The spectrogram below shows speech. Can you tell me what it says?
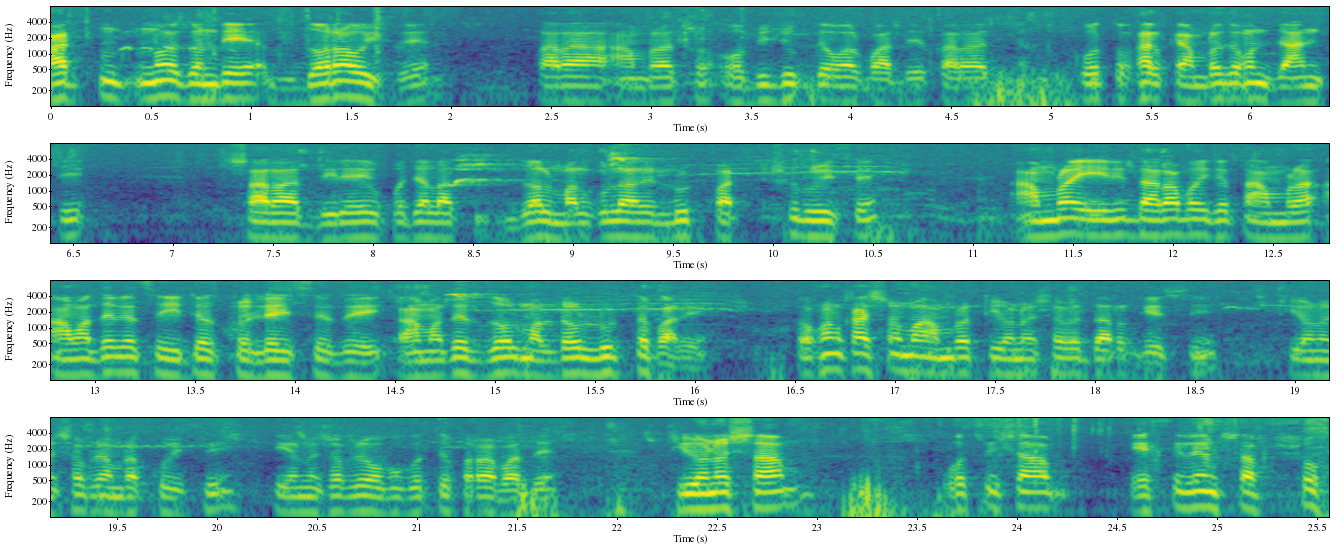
আট, নয় জন দিয়ে ধরা হয়েছে। তারা আমরা অভিযোগ দেওয়ার বাদে তারা গতকালকে আমরা যখন জানছি, সারা দিনে উপজেলা জলমালগুলার লুটপাট শুরু হয়েছে। আমরা এরই ধারাবাহিকতা আমরা, আমাদের কাছে এটা চলে এসেছে যে আমাদের জলমালটাও লুটতে পারে। তখন কাজ সময় আমরা টিওন সাহেবের দ্বারা গেছি, টিওন সাহেবরে আমরা কইছি, টিওন সাহেবের অবগত করার বাদে টিওন সাহেব, ওসি সাহেব এক্সিলেন্ট সাহেব সহ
